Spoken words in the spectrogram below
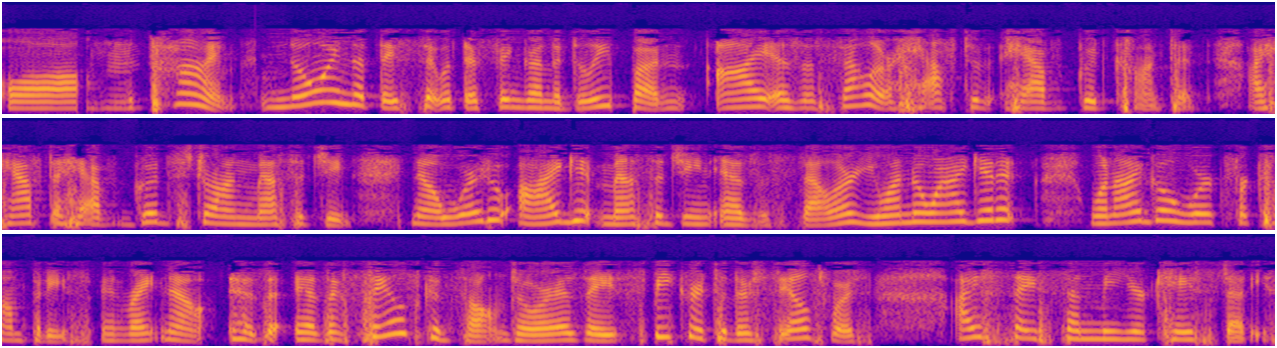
all mm-hmm. the time. Knowing that they sit with their finger on the delete button, I as a seller have to have good content. I have to have good strong messaging. Now where do I get messaging as a seller? You want to know where I get it? When I go work for companies, and right now as a, as a sales consultant or as a speaker to their sales force, I say send me your case studies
